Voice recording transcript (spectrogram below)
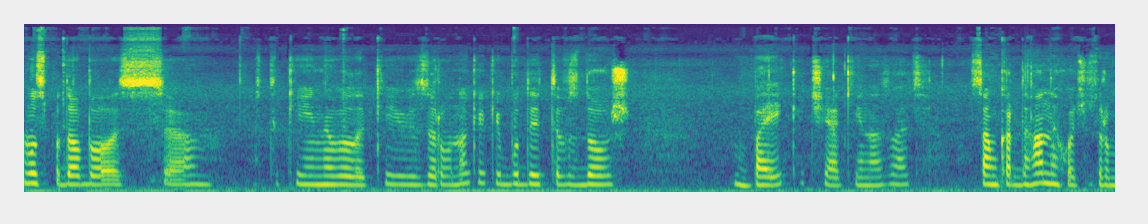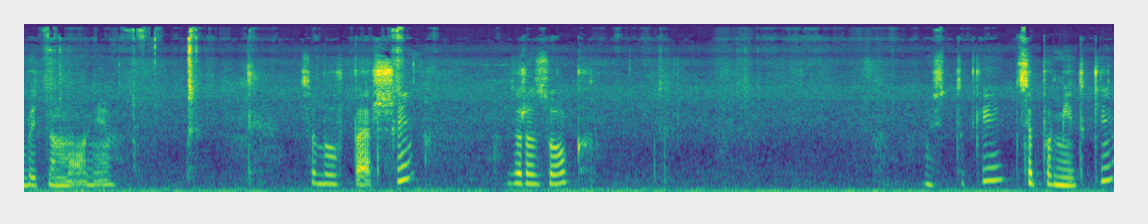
Йому сподобалось е, ось такий невеликий візерунок, який буде йти вздовж бейки, чи як її назвати. Сам кардиган я хочу зробити на молнії. Це був перший зразок. Ось такий. Це помітки,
